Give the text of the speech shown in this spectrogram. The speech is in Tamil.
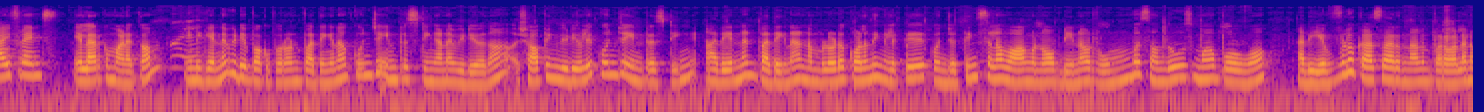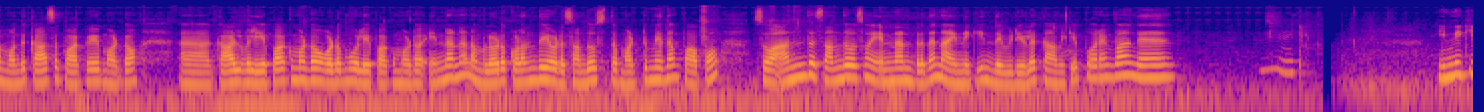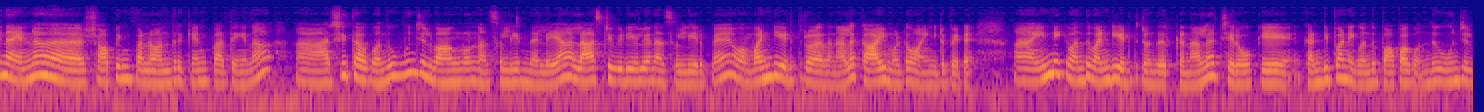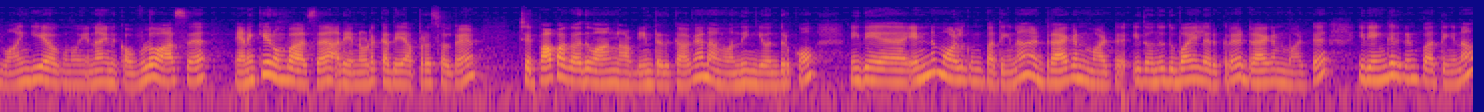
ஹாய் ஃப்ரெண்ட்ஸ் எல்லாருக்கும் வணக்கம். இன்றைக்கி என்ன வீடியோ பார்க்க போகிறோன்னு பார்த்தீங்கன்னா கொஞ்சம் இன்ட்ரெஸ்டிங்கான வீடியோ தான். ஷாப்பிங் வீடியோலேயே கொஞ்சம் இன்ட்ரெஸ்டிங் அது என்னன்னு பார்த்தீங்கன்னா நம்மளோட குழந்தைங்களுக்கு கொஞ்சம் திங்ஸ் எல்லாம் வாங்கணும் அப்படின்னா ரொம்ப சந்தோஷமாக போகும் அது எவ்வளோ காசாக இருந்தாலும் பரவாயில்ல நம்ம வந்து காசை பார்க்கவே மாட்டோம். கால் வலியை பார்க்க மாட்டோம் உடம்பு வழியை பார்க்க மாட்டோம். என்னென்னா நம்மளோட குழந்தையோட சந்தோஷத்தை மட்டுமே தான் பார்ப்போம். ஸோ அந்த சந்தோஷம் என்னன்றதை நான் இன்றைக்கி இந்த வீடியோவில் காமிக்க போகிறேன் வாங்க. இன்றைக்கி நான் என்ன ஷாப்பிங் பண்ண வந்திருக்கேன்னு பார்த்தீங்கன்னா அர்ஷிதாவுக்கு வந்து ஊஞ்சல் வாங்கணும்னு நான் சொல்லியிருந்தேன் இல்லையா? லாஸ்ட் வீடியோவிலே நான் சொல்லியிருப்பேன். வண்டி எடுத்துகிட்டு வரதுனால காய் மட்டும் வாங்கிட்டு போயிட்டேன். இன்றைக்கி வந்து வண்டி எடுத்துகிட்டு வந்திருக்கனால சரி ஓகே கண்டிப்பாக இன்றைக்கி வந்து பாப்பாவுக்கு வந்து ஊஞ்சல் வாங்கியே ஆகணும். ஏன்னா எனக்கு அவ்வளோ ஆசை. எனக்கே ரொம்ப ஆசை. அது என்னோட கதையை அப்புறம் சொல்கிறேன் சரி பாப்பாக்காவது வாங்கலாம் அப்படின்றதுக்காக நாங்கள் வந்து இங்கே வந்திருக்கோம். இது என்ன மாலுக்குன்னு பார்த்தீங்கன்னா டிராகன் மார்ட்டு இது வந்து துபாயில் இருக்கிற டிராகன் மார்ட்டு இது எங்கே இருக்குன்னு பார்த்தீங்கன்னா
